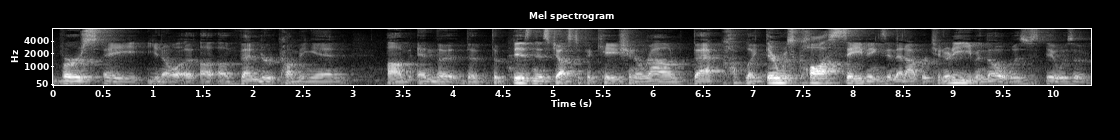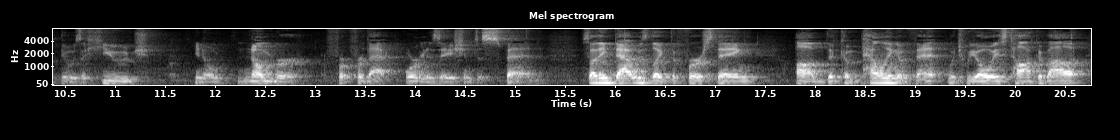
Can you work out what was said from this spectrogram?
versus a you know a, a vendor coming in um, and the, the the business justification around that like there was cost savings in that opportunity even though it was it was a it was a huge you know number for, for that organization to spend so i think that was like the first thing um, the compelling event which we always talk about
